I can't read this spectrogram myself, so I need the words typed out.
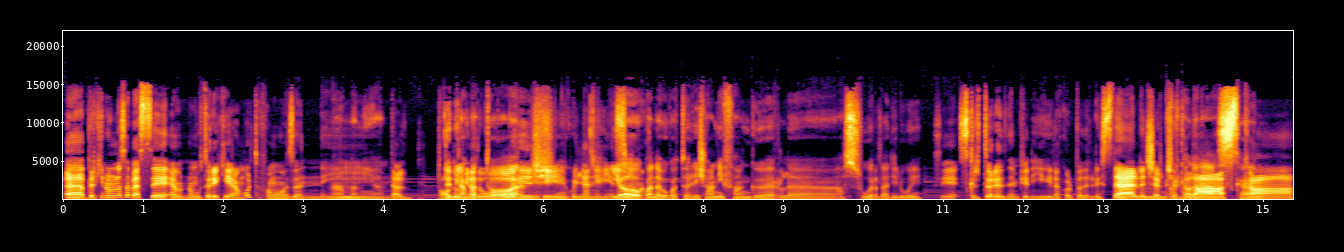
Eh, per chi non lo sapesse, è un autore che era molto famoso nei, Mamma mia. dal to- 2014. 2012, quegli anni lì. Io insomma. quando avevo 14 anni, fangirl eh, assurda di lui. Sì, scrittore ad esempio di La colpa delle stelle, Mhm, Cercando, Cercando Alaska.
